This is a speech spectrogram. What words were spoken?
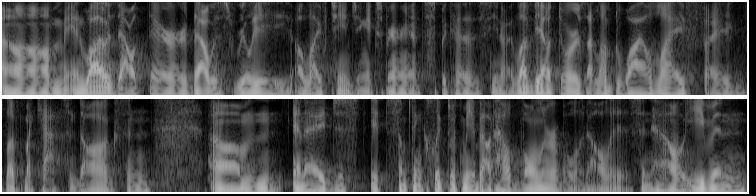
Um, and while I was out there, that was really a life changing experience because, you know, I loved the outdoors. I loved wildlife. I loved my cats and dogs. And, um, and I just, it something clicked with me about how vulnerable it all is and how even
